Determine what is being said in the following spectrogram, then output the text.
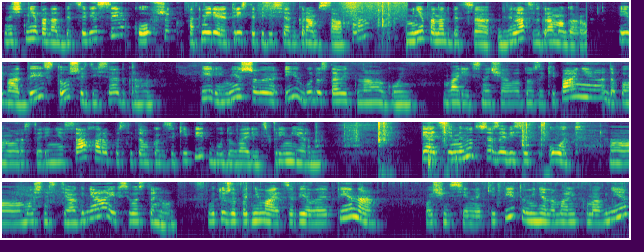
Значит, мне понадобятся весы, ковшик. Отмеряю 350 грамм сахара. Мне понадобится 12 грамм огорода. И воды 160 грамм. Перемешиваю и буду ставить на огонь. Варить сначала до закипания, до полного растворения сахара. После того, как закипит, буду варить примерно 5-7 минут. Все зависит от э, мощности огня и всего остального. Вот уже поднимается белая пена, очень сильно кипит. У меня на маленьком огне.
